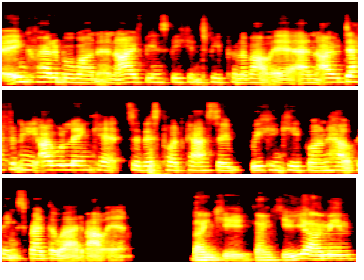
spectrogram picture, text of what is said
incredible one and I've been speaking to people about it and I would definitely I will link it to this podcast so we can keep on helping spread the word about it. Thank you. Thank you. Yeah, I mean,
